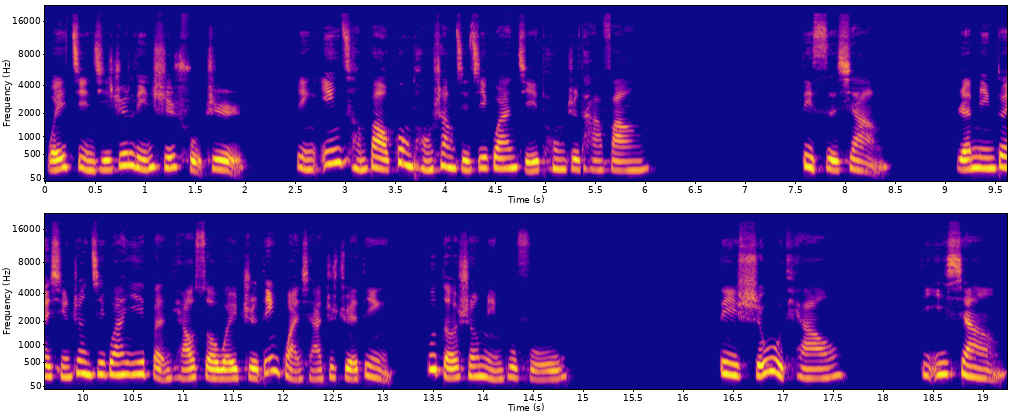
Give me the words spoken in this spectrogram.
为紧急之临时处置。并应曾报共同上级机关及通知他方。第四项，人民对行政机关依本条所为指定管辖之决定，不得声明不服。第十五条第一项，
